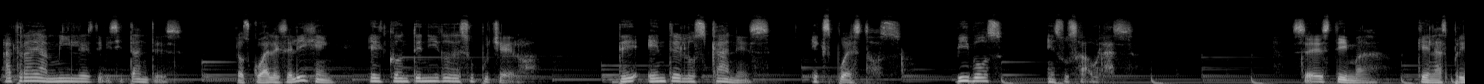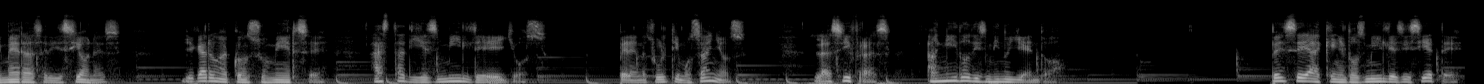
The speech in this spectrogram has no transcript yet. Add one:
atrae a miles de visitantes, los cuales eligen el contenido de su puchero, de entre los canes expuestos, vivos en sus aulas. Se estima que en las primeras ediciones llegaron a consumirse hasta 10.000 de ellos, pero en los últimos años las cifras han ido disminuyendo. Pese a que en el 2017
